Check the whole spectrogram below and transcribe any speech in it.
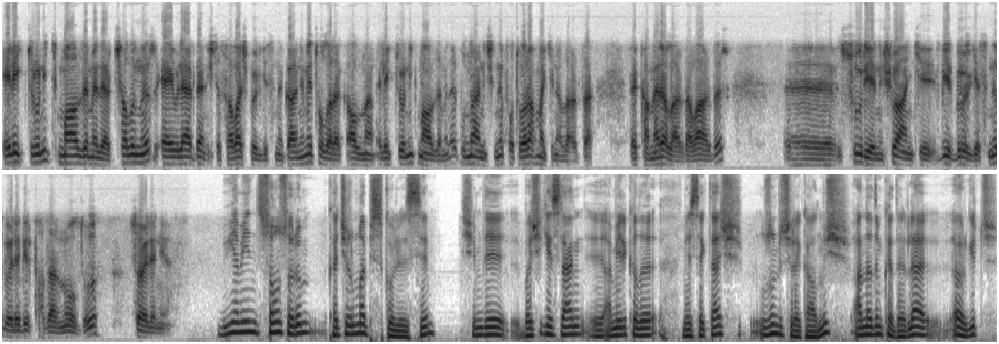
Elektronik malzemeler çalınır evlerden işte savaş bölgesinde ganimet olarak alınan elektronik malzemeler bunların içinde fotoğraf makinelerde ve kameralarda vardır e, Suriye'nin şu anki bir bölgesinde böyle bir pazarın olduğu söyleniyor. Bünyamin son sorum kaçırılma psikolojisi. Şimdi başı kesilen e, Amerikalı meslektaş uzun bir süre kalmış. Anladığım kadarıyla örgüt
